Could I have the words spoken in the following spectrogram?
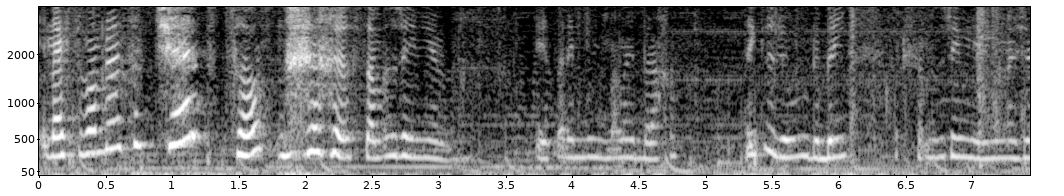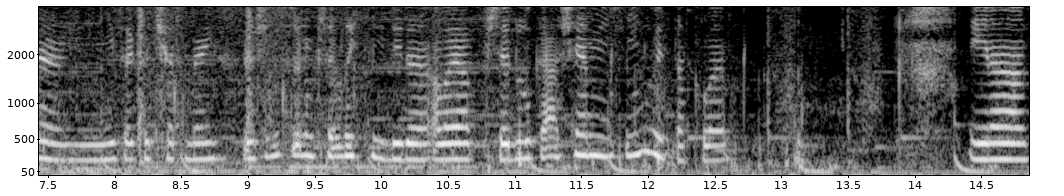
Jinak co vám donesl čert, co? Samozřejmě je tady můj malý bracha. Teď jdou, dobrý. Tak samozřejmě víme, že nic jako čert neexistuje, že to jsou jenom předliklí lidé, ale já před Lukášem musím mluvit takhle. Jinak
